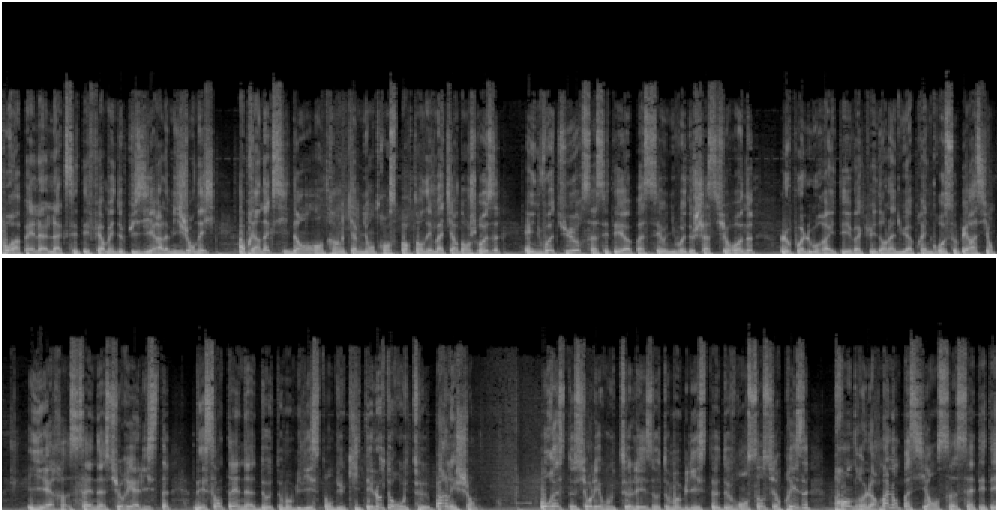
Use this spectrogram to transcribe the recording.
Pour rappel, l'axe était fermé depuis hier à la mi-journée après un accident entre un camion transportant des matières dangereuses et une voiture. Ça s'était passé au niveau de Chasse-sur-Rhône. Le poids lourd a été évacué dans la nuit après une grosse opération. Hier, scène surréaliste, des centaines d'automobilistes ont dû quitter l'autoroute par les champs. On reste sur les routes. Les automobilistes devront sans surprise prendre leur mal en patience cet été.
